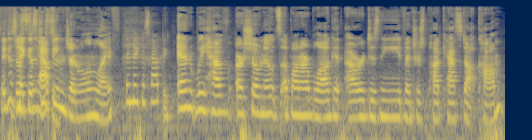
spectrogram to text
they just, Just, make us just happy. in general in life. They make us happy. And we have our show notes up on our blog at our Disney Adventures Podcast.com.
